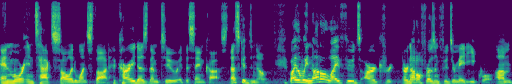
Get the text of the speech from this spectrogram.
and more intact solid once thought. Hikari does them too at the same cost. That's good to know. By the way, not all live foods are, or not all frozen foods are made equal. Um,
